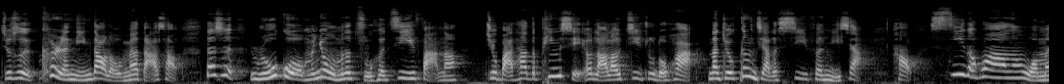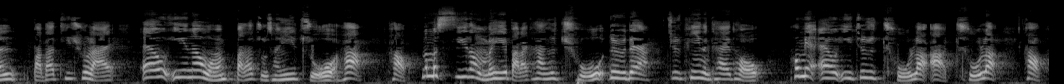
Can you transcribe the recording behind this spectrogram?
就是客人您到了，我们要打扫。但是如果我们用我们的组合记忆法呢，就把它的拼写要牢牢记住的话，那就更加的细分一下。好，c 的话呢，我们把它踢出来，l e 呢，我们把它组成一组哈。好，那么 c 呢，我们可以把它看是除，对不对啊？就是拼音的开头，后面 l e 就是除了啊，除了。好。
